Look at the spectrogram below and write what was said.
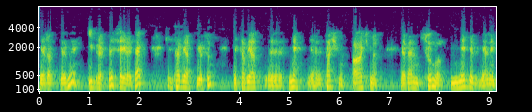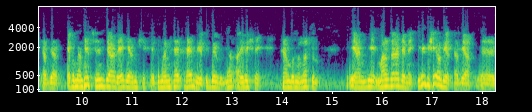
yarattığını ibretle seyreder. İşte, tabiat diyorsun. E, tabiat e, ne? Yani taş mı? Ağaç mı? Efendim su mu? Nedir yani tabiat? E bunların hepsinin bir araya gelmiş şekli. Bunların her, her birisi birbirinden ayrı şey. Sen bunu nasıl yani bir manzara demek gibi bir şey oluyor tabiat. E,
